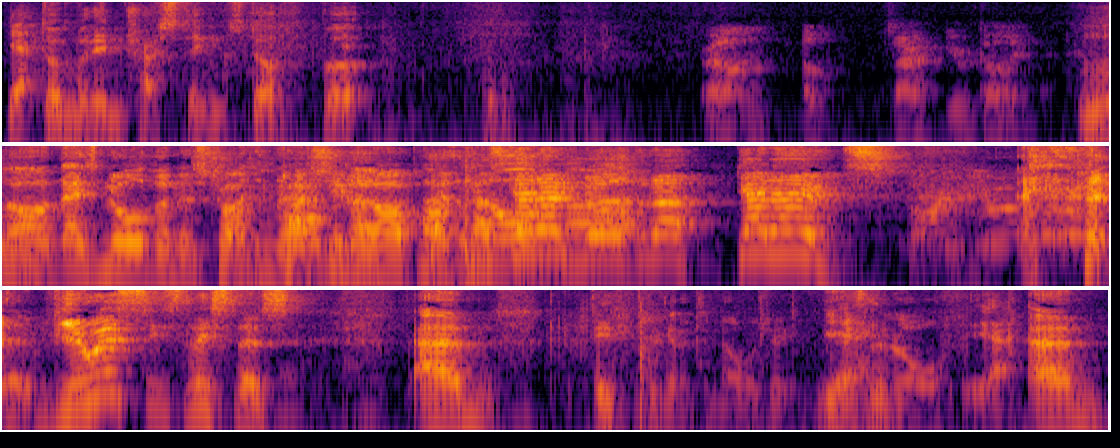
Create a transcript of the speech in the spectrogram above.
Yeah. Done with interesting stuff, but Right on. Oh, sorry, you recording? Oh, there's Northerners trying to There's a crash in on our Northerner. Podcast. Get out, Northerner. Northerner! Get out! Sorry, viewers. Viewers, it's listeners. Um, it's forget the technology. Yeah. It's the north. yeah. Um,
